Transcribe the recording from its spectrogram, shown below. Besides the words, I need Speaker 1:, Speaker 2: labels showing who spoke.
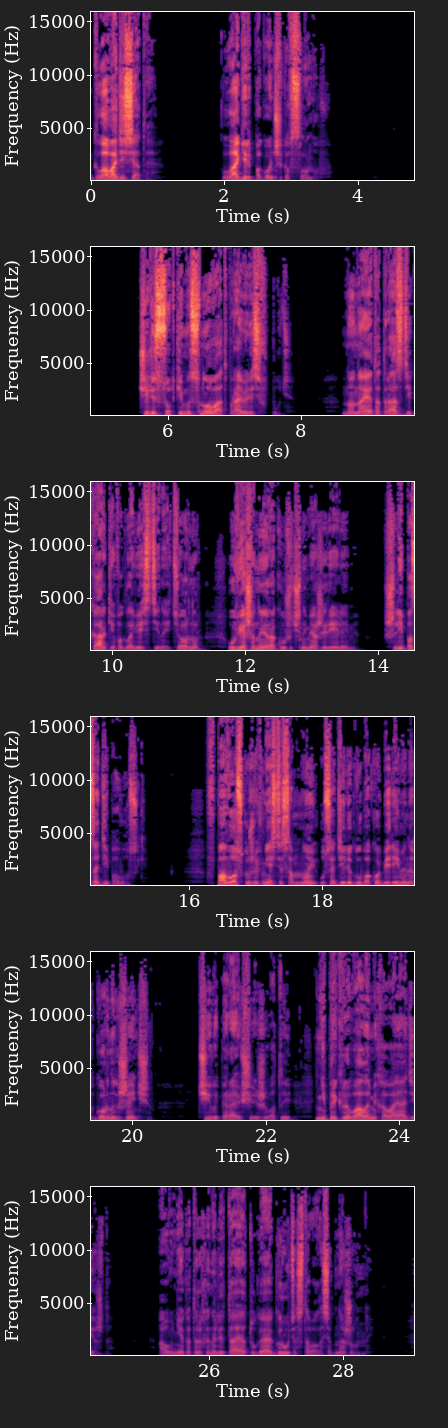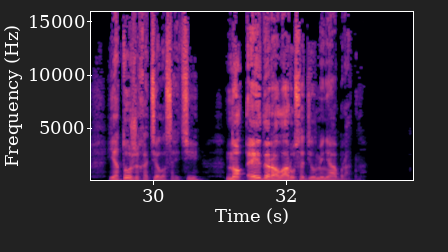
Speaker 1: Глава десятая. Лагерь погонщиков слонов. Через сутки мы снова отправились в путь. Но на этот раз дикарки во главе с Тиной Тернер, увешанные ракушечными ожерельями, шли позади повозки. В повозку же вместе со мной усадили глубоко беременных горных женщин, чьи выпирающие животы не прикрывала меховая одежда, а у некоторых и налетая тугая грудь оставалась обнаженной. Я тоже хотела сойти, но Эйдер Алар усадил меня обратно.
